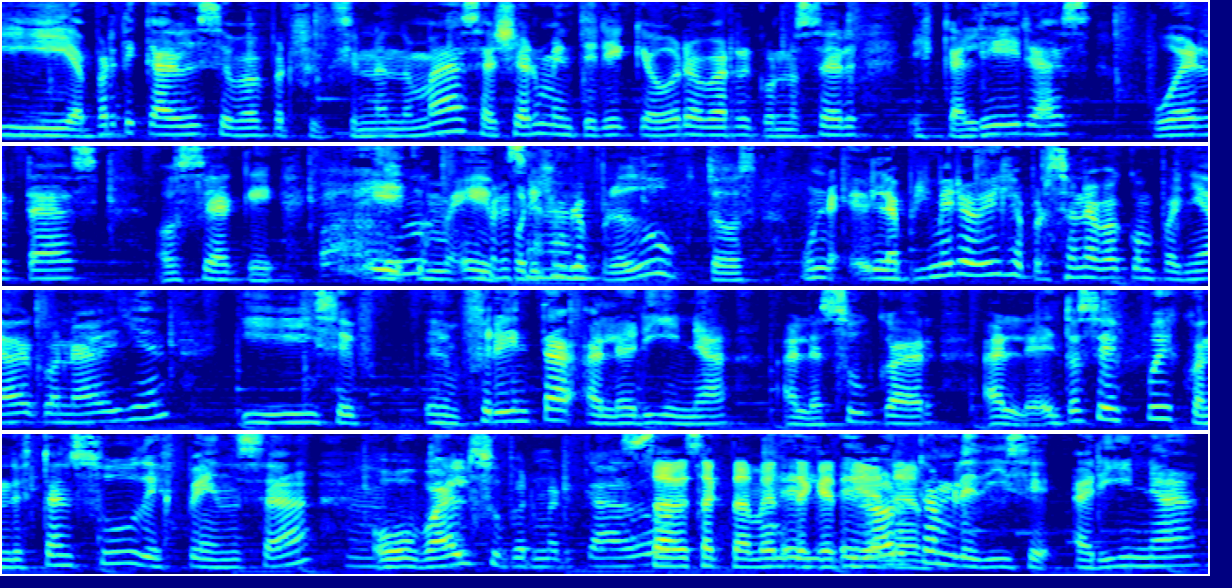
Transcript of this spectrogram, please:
y aparte cada vez se va perfeccionando más. Ayer me enteré que ahora va a reconocer escaleras, puertas, o sea que, eh, eh, por ejemplo, productos. Una- la primera vez la persona va acompañada con alguien y se enfrenta a la harina, al azúcar, al, entonces después cuando está en su despensa o va al supermercado, Sabe exactamente el, qué el tiene. Orcam le dice harina,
